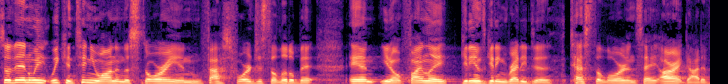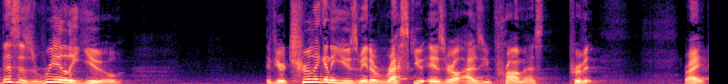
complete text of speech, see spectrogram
So then we, we continue on in the story and fast forward just a little bit. And, you know, finally, Gideon's getting ready to test the Lord and say, All right, God, if this is really you, if you're truly going to use me to rescue Israel as you promised, prove it. Right?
